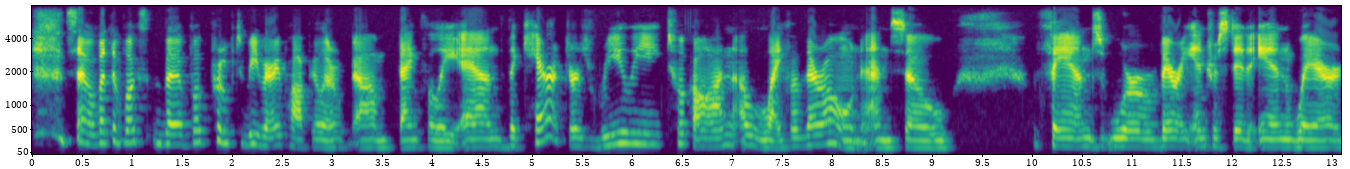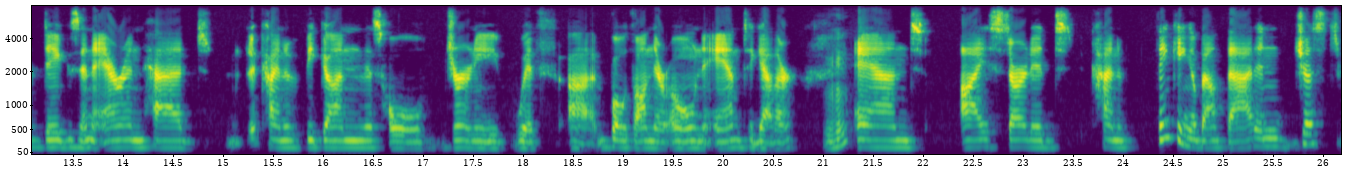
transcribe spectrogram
so but the books the book proved to be very popular um, thankfully and the characters really took on a life of their own and so fans were very interested in where diggs and erin had kind of begun this whole journey with uh, both on their own and together mm-hmm. and i started kind of thinking about that and just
